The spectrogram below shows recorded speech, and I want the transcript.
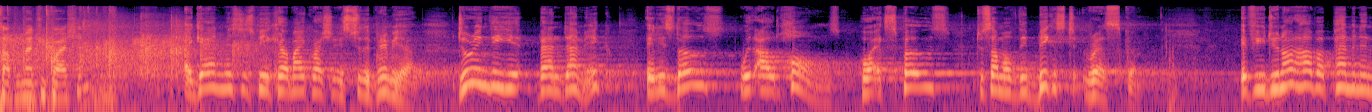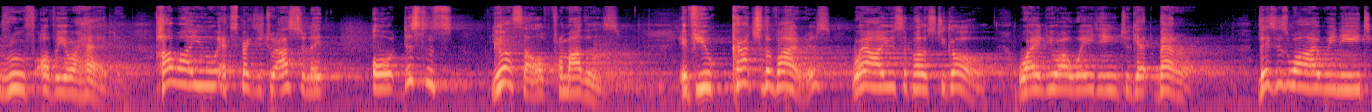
Supplementary question. Again, Mr. Speaker, my question is to the Premier. During the pandemic, it is those without homes who are exposed to some of the biggest risk. If you do not have a permanent roof over your head, how are you expected to isolate or distance yourself from others? If you catch the virus, where are you supposed to go while you are waiting to get better? This is why we need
